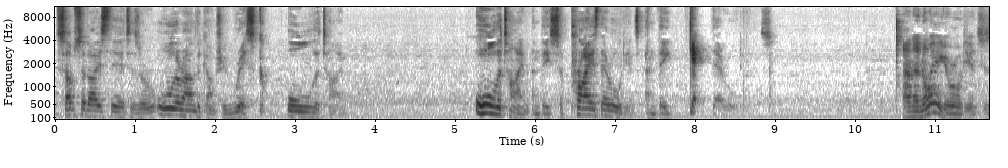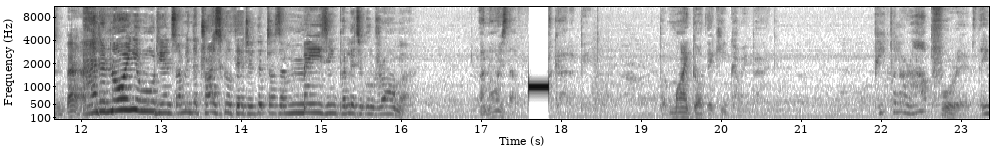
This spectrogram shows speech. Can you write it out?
subsidised theatres are all around the country, risk all the time. All the time, and they surprise their audience and they get their audience. And annoying your audience isn't bad. And annoying your audience. I mean, the Tricycle Theatre that does amazing political drama annoys the f out of people. But my God, they keep coming. People are up for it. They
